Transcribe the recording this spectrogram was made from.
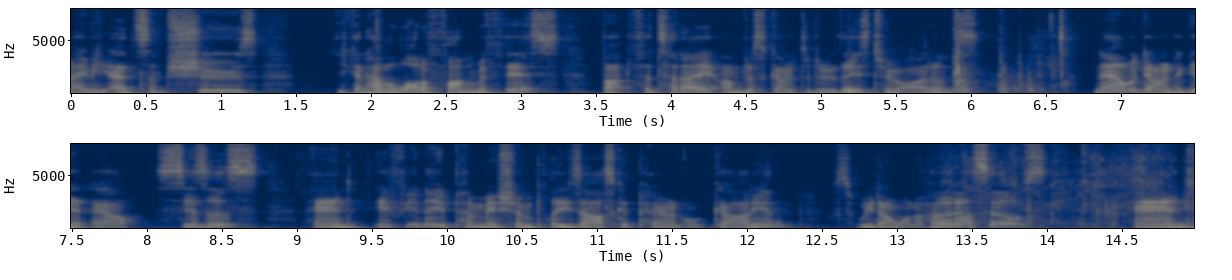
Maybe add some shoes. You can have a lot of fun with this, but for today I'm just going to do these two items. Now we're going to get our scissors and if you need permission, please ask a parent or guardian because we don't want to hurt ourselves. And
